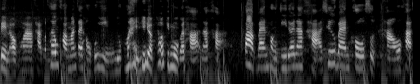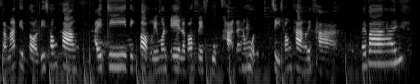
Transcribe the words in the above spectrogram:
เด่นออกมาค่ะ ก็เพิ่มความมั่นใจของผู้หญิงยุคใหม่ที่แบบชอบกินหมูกระทะนะคะฝากแบรนด์ของจีด้วยนะคะ ชื่อแบรนด์โคสุดเฮาส์ค่ะ สามารถติดต่อที่ช่องทาง IG TikTok Lemon A แล้วก็ Facebook ค่ะ ได้ทั้งหมด 4 ช่องทางเลยค่ะ บ๊ายบาย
